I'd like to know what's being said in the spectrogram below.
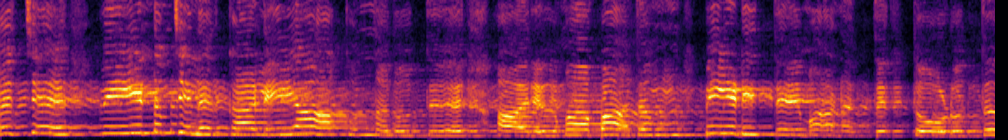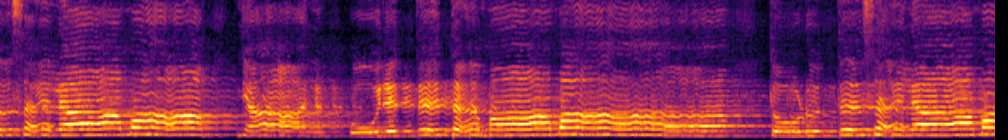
വെച്ച് കളിയാക്കുന്നതൊത്ത് ആരുമാ പാദം പീഡിത്ത് മണ മണത്ത് തൊടുത്ത് സലാമാ. ഞാൻ ഊരത്ത് തമാമാ. തൊടുത്ത് സലാമാ.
